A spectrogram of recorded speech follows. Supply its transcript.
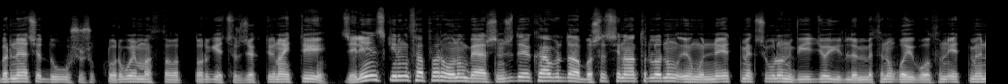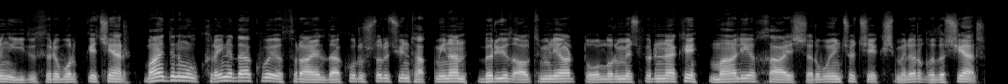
birnäçe duşuşyklary we maslahatlary geçirjekdigini aýtdy. Zelenskiniň sapary onuň bäşinji dekabrda ABŞ senatorlarynyň öňünde etmekçi bolan wideo ýüzlenmesini goýbolsun etmeginiň yzysüre bolup geçýär. Baýdeniň Ukrainadaky we Ysraýyldaky uruşlar üçin takmynan bir ýüz alty milliard dollar möçberindäki maliýe haýyşlary boýunça çekişmeler gyzyşýar.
